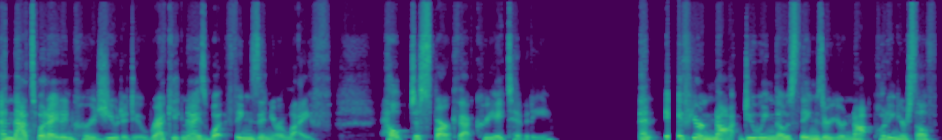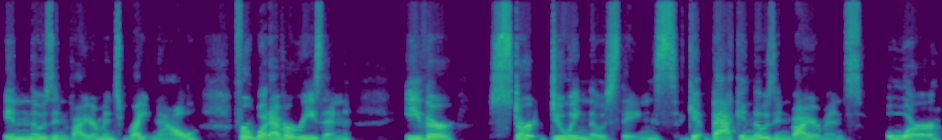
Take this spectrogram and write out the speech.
And that's what I'd encourage you to do. Recognize what things in your life help to spark that creativity. And if you're not doing those things or you're not putting yourself in those environments right now, for whatever reason, either start doing those things, get back in those environments, or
